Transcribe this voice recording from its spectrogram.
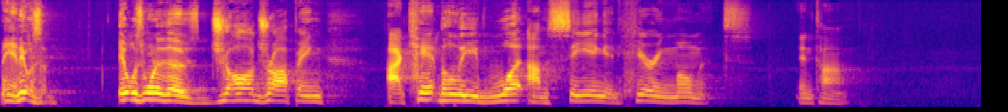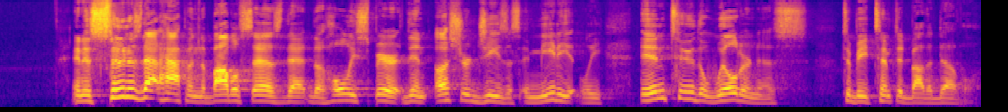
man, it was, a, it was one of those jaw dropping, I can't believe what I'm seeing and hearing moments in time. And as soon as that happened, the Bible says that the Holy Spirit then ushered Jesus immediately into the wilderness to be tempted by the devil.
